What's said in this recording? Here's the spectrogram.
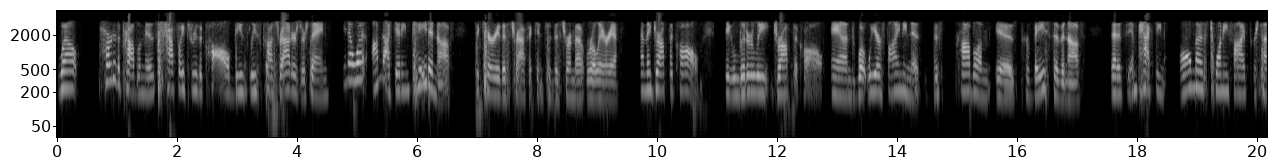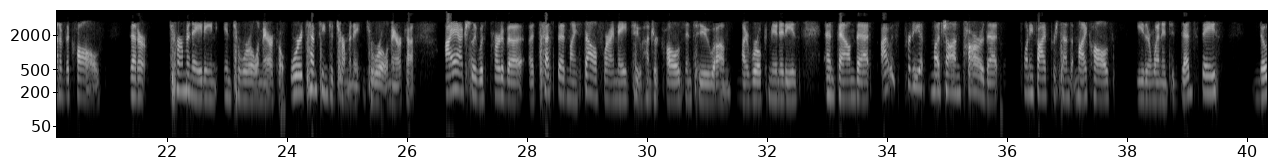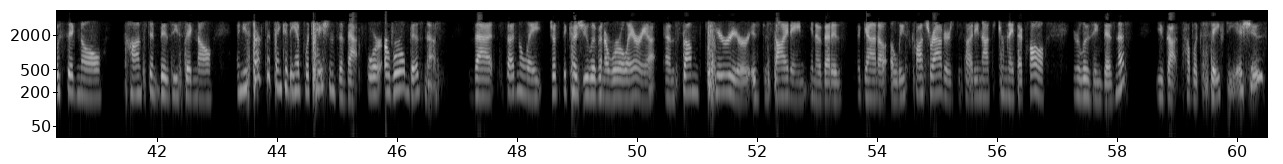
Well, part of the problem is halfway through the call, these least cost routers are saying, you know what, I'm not getting paid enough to carry this traffic into this remote rural area. And they drop the call. They literally drop the call. And what we are finding is this problem is pervasive enough that it's impacting almost 25% of the calls that are terminating into rural America or attempting to terminate into rural America. I actually was part of a, a test bed myself where I made 200 calls into um, my rural communities and found that I was pretty much on par that 25% of my calls either went into dead space, no signal, constant busy signal, and you start to think of the implications of that for a rural business that suddenly just because you live in a rural area and some carrier is deciding, you know, that is again a, a least cost router is deciding not to terminate that call, you're losing business. You've got public safety issues.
